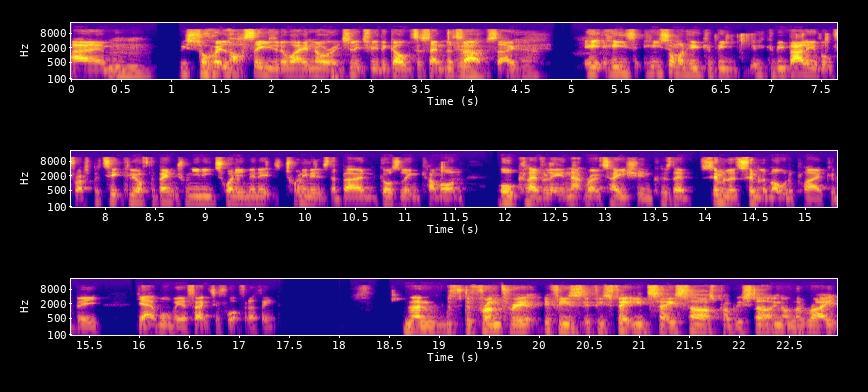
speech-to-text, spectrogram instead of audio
Um, mm-hmm. We saw it last season away in Norwich, literally the goal to send us yeah, up. So yeah he, he's he's someone who could be who could be valuable for us, particularly off the bench when you need 20 minutes, 20 minutes to burn. Gosling come on or Cleverley in that rotation because they're similar similar mold of player could be yeah will be effective for Watford I think. And then the front three, if he's if he's fit, you'd say Sarr's probably starting on the right,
